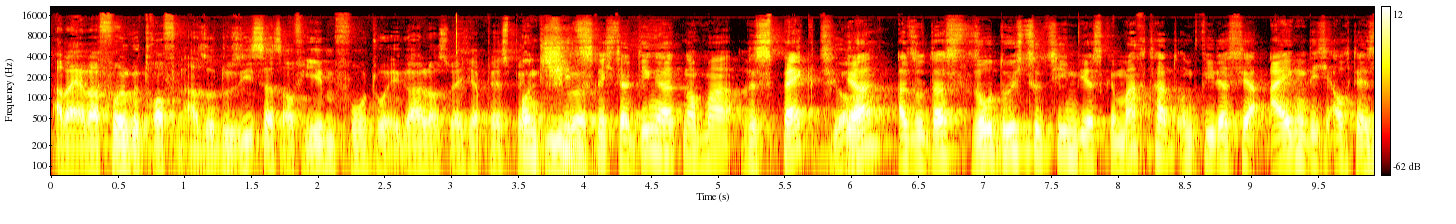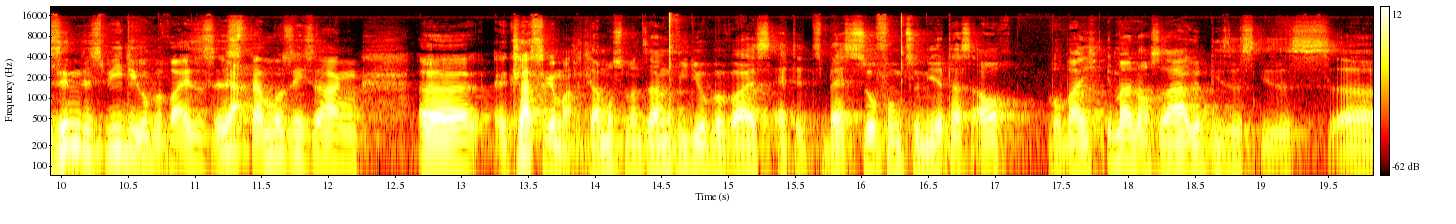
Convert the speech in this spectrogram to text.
aber er war voll getroffen. Also du siehst das auf jedem Foto, egal aus welcher Perspektive. und Schiedsrichter Dingert nochmal Respekt, ja. Ja. also das so durchzuziehen, wie er es gemacht hat und wie das ja eigentlich auch der Sinn des Videobeweises ist, Ja. da muss ich sagen, äh, klasse gemacht. Da muss man sagen, Videobeweis at its best. So funktioniert das auch. Wobei ich immer noch sage, dieses, dieses, äh,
